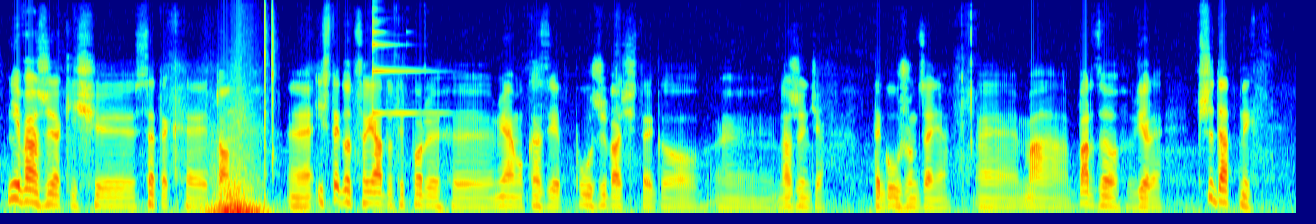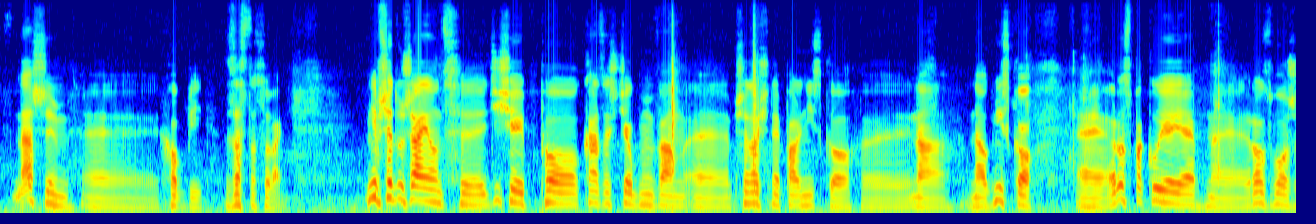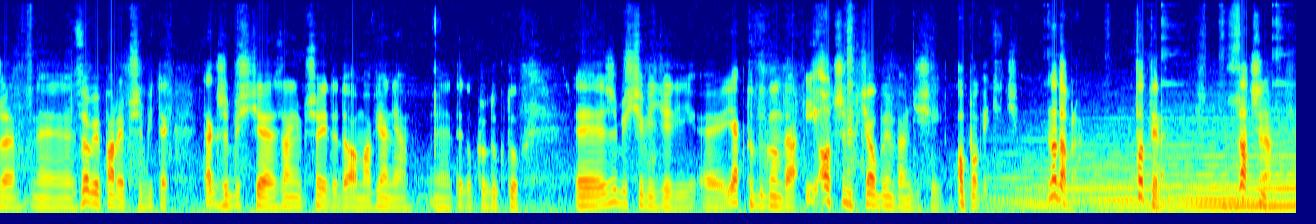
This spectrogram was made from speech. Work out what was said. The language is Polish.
Nie waży jakiś setek ton. E, I z tego co ja do tej pory e, miałem okazję poużywać tego e, narzędzia, tego urządzenia, ma bardzo wiele przydatnych w naszym hobby zastosowań. Nie przedłużając, dzisiaj pokazać chciałbym Wam przenośne palnisko na, na ognisko. Rozpakuję je, rozłożę, zrobię parę przybitek, tak żebyście zanim przejdę do omawiania tego produktu, żebyście wiedzieli e, jak to wygląda i o czym chciałbym Wam dzisiaj opowiedzieć. No dobra, to tyle. Zaczynamy.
